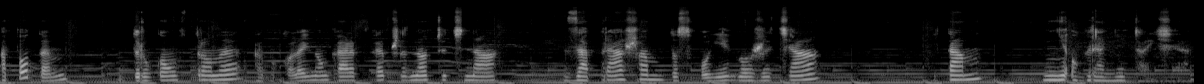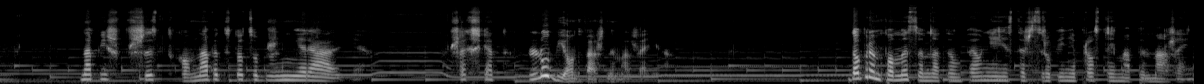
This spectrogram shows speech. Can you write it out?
A potem drugą stronę albo kolejną kartkę przeznaczyć na zapraszam do swojego życia i tam nie ograniczaj się. Napisz wszystko, nawet to, co brzmi nierealnie. Wszechświat lubi odważne marzenia. Dobrym pomysłem na tę pełnię jest też zrobienie prostej mapy marzeń.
